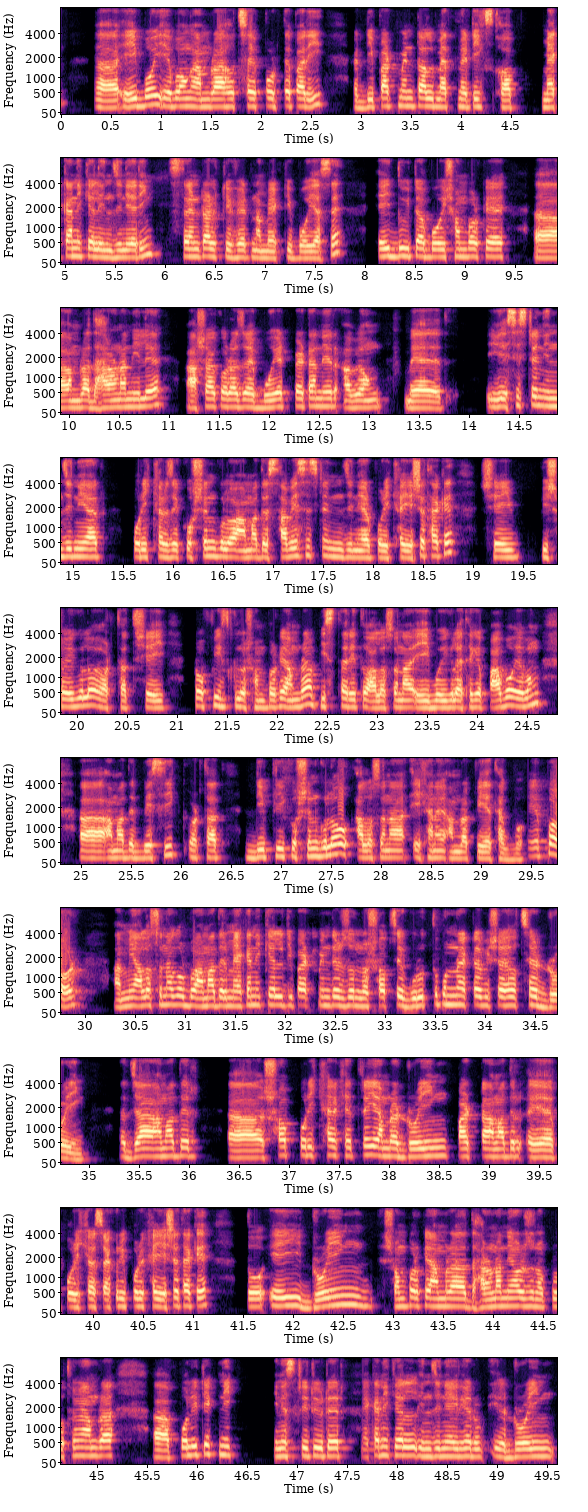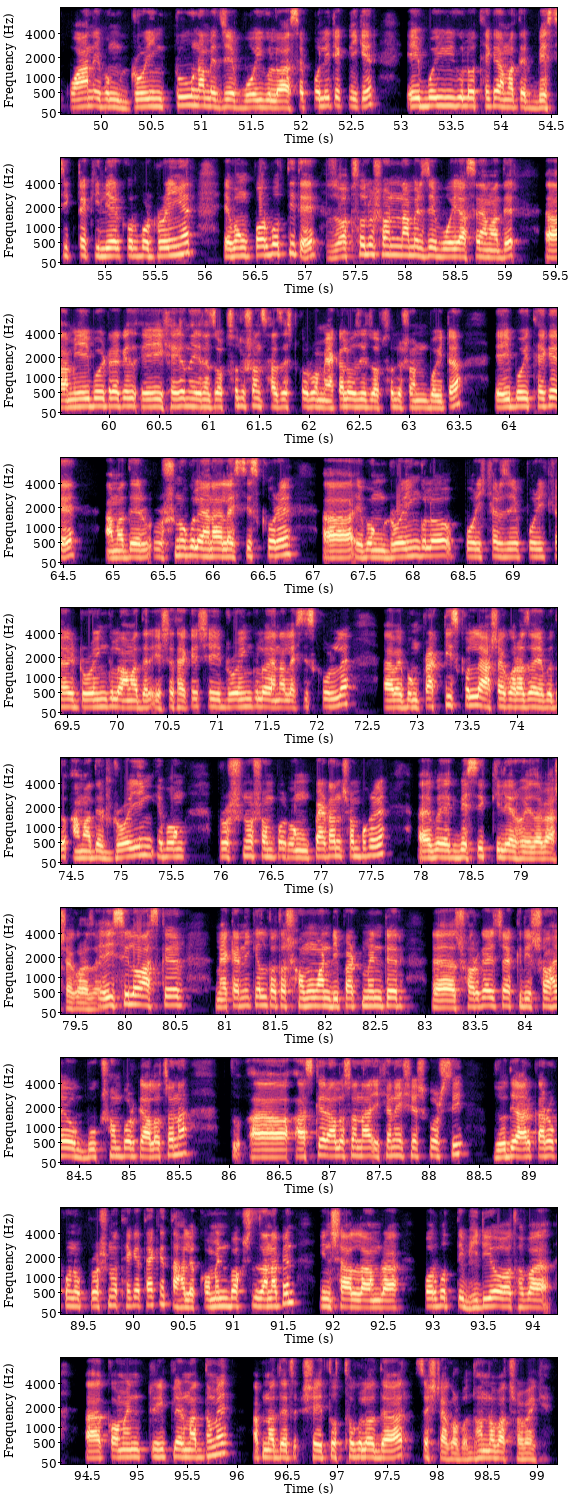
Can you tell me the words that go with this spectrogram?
এই বই এবং আমরা হচ্ছে পড়তে পারি departmental mathematics of mechanical engineering central TVET নামে একটি বই আছে। এই দুইটা বই সম্পর্কে আমরা ধারণা নিলে আশা করা যায় বুয়েট প্যাটার্নের এবং অ্যাসিস্ট্যান্ট ইঞ্জিনিয়ার পরীক্ষার যে কোশ্চেনগুলো আমাদের সাব অ্যাসিস্ট্যান্ট ইঞ্জিনিয়ার পরীক্ষায় এসে থাকে, সেই বিষয়গুলো অর্থাৎ সেই টপিকসগুলো সম্পর্কে আমরা বিস্তারিত আলোচনা এই বইগুলো থেকে পাবো এবং আমাদের বেসিক অর্থাৎ ডিপলি কোশ্চেনগুলো আলোচনা এখানে আমরা পেয়ে থাকব। এরপর আমি আলোচনা করব আমাদের মেকানিক্যাল ডিপার্টমেন্টের জন্য সবচেয়ে গুরুত্বপূর্ণ একটা বিষয় হচ্ছে ড্রয়িং যা আমাদের সব পরীক্ষার ক্ষেত্রেই আমরা ড্রয়িং পার্টটা আমাদের পরীক্ষা চাকরি পরীক্ষায় এসে থাকে। তো এই ড্রয়িং সম্পর্কে আমরা ধারণা নেওয়ার জন্য প্রথমে আমরা পলিটেকনিক ইনস্টিটিউটের মেকানিক্যাল ইঞ্জিনিয়ারিং এর ড্রয়িং ওয়ান এবং ড্রয়িং টু নামে যে বইগুলো আছে পলিটেকনিকের এই বইগুলো থেকে আমাদের বেসিকটা ক্লিয়ার করব ড্রয়িং এর এবং পরবর্তীতে জব সলিউশন নামের যে বই আছে আমাদের আমি এই বইটাকে এইখানে জব সলিউশন সাজেস্ট করব ম্যাকালজি জব সলিউশন বইটা। এই বই থেকে আমাদের প্রশ্নগুলো অ্যানালাইসিস করে এবং ড্রয়িংগুলো পরীক্ষার যে পরীক্ষায় ড্রয়িংগুলো আমাদের এসে থাকে, সেই ড্রয়িংগুলো অ্যানালাইসিস করলে এবং প্র্যাকটিস করলে আশা করা যায় এবং আমাদের ড্রয়িং এবং প্রশ্ন সম্পর্ক এবং প্যাটার্ন সম্পর্কে বেসিক ক্লিয়ার হয়ে যাবে আশা করা যায়। এই ছিল আজকের মেকানিক্যাল তথা সমমান ডিপার্টমেন্টের সরকারি চাকরির সহায়ক বুক সম্পর্কে আলোচনা। তো আজকের আলোচনা এখানেই শেষ করছি। যদি আর কারও কোনো প্রশ্ন থেকে থাকে, তাহলে কমেন্ট বক্সে জানাবেন। ইনশাআল্লাহ আমরা পরবর্তী ভিডিও অথবা কমেন্ট রিপ্লের মাধ্যমে আপনাদের সেই তথ্যগুলো দেওয়ার চেষ্টা করব। ধন্যবাদ সবাইকে।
